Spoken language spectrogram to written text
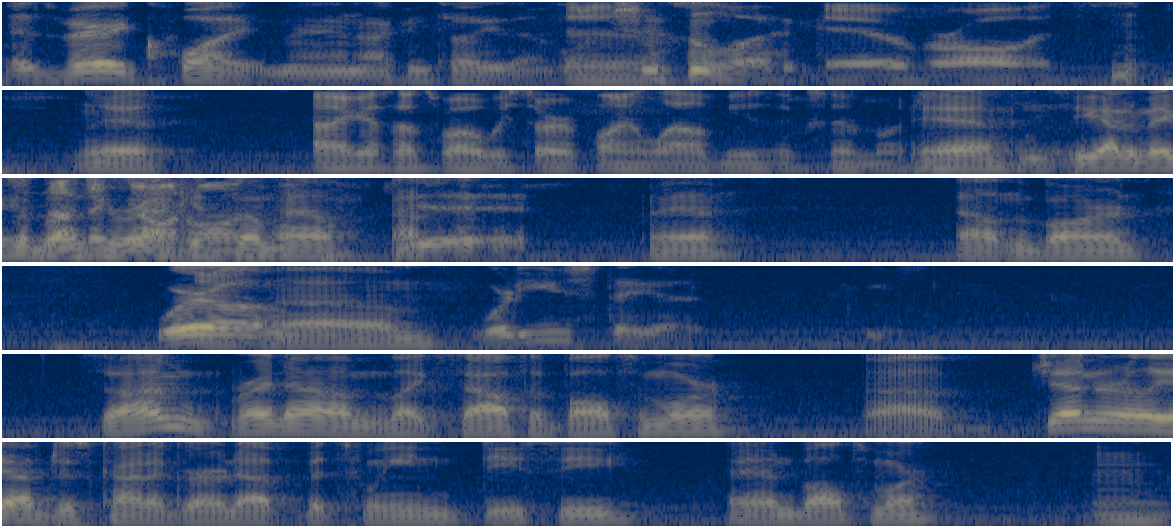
it's very quiet, man. I can tell you that much. like, yeah. Overall, it's. Yeah, I guess that's why we started playing loud music so much. yeah. You got to make a bunch of nothing racket on. somehow. Out- yeah. yeah, out in the barn. Where uh, Um, where do you stay at? So I'm right now. I'm like south of Baltimore. Uh, generally, I've just kind of grown up between DC and Baltimore. Mhm.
